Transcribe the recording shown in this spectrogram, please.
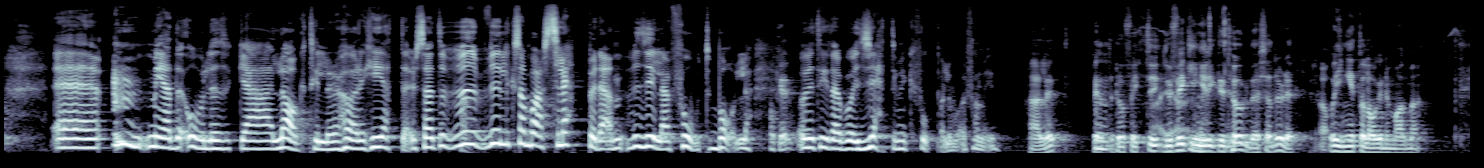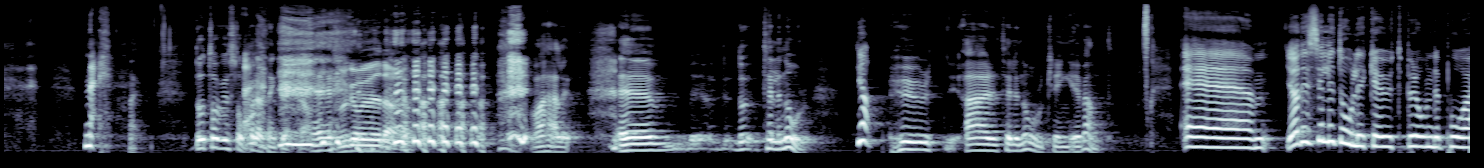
Eh, med olika lagtillhörigheter. Så att vi, vi liksom bara släpper den. Vi gillar fotboll. Okej. Och vi tittar på jättemycket fotboll i vår familj. Härligt. Peter, då fick du, du fick inget riktigt hugg där, kände du det? Och inget av lagen i Malmö? Nej. Nej. Då tar vi och stoppar där tänker jag. Eh, Nu går vi vidare. vad härligt. Eh, då, Telenor. Ja. Hur är Telenor kring event? Eh, ja, det ser lite olika ut beroende på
